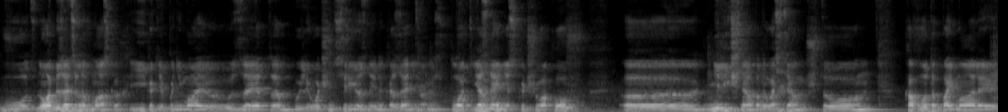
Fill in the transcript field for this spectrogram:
Вот, но обязательно в масках. И, как я понимаю, за это были очень серьезные наказания. Ну То есть, вплоть, я знаю несколько чуваков, э, не лично, а по новостям, что кого-то поймали,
